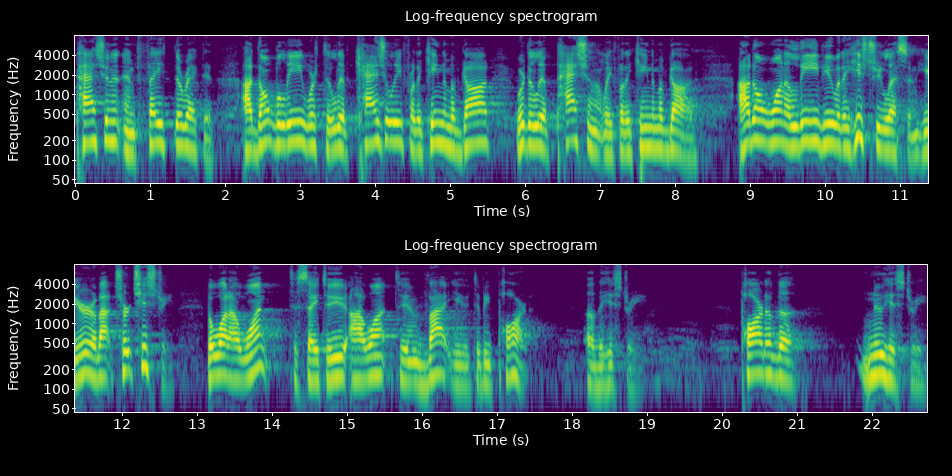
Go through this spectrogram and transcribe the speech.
passionate and faith directed. I don't believe we're to live casually for the kingdom of God. We're to live passionately for the kingdom of God. I don't want to leave you with a history lesson here about church history. But what I want to say to you, I want to invite you to be part of the history, part of the new history,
